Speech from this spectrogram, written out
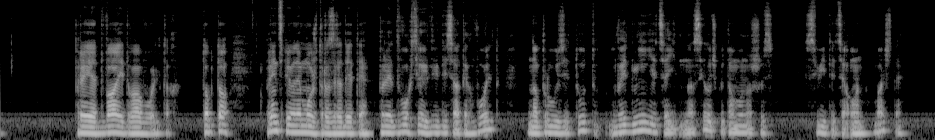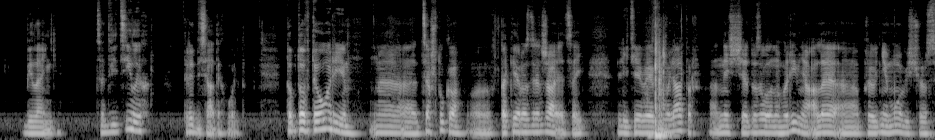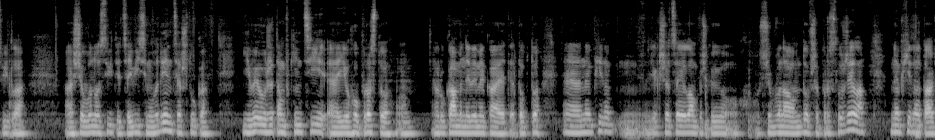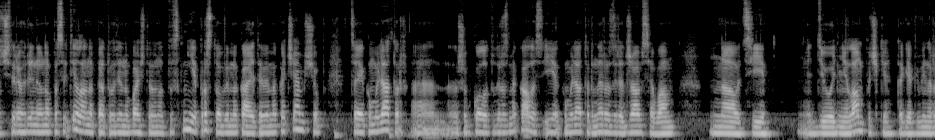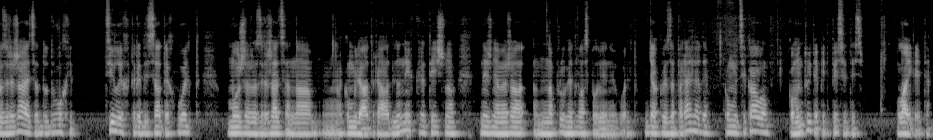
при 2,2 вольтах. Тобто, в принципі, вони можуть розрядити при 2,2 вольт напрузі. Тут видніється й на там воно щось світиться. Он, бачите? Біленьке. це 2,3 вольт. Тобто в теорії е, ця штука е, таки розряджає цей літієвий акумулятор е, нижче дозволеного рівня, але при одній умові, що світла, що воно світиться 8 годин, ця штука, і ви вже там в кінці е, його просто руками не вимикаєте. Тобто е, необхідно, якщо цією лампочкою, щоб вона вам довше прослужила, необхідно так, 4 години вона посвітила, на 5 годину, бачите, вона тускніє, просто вимикаєте вимикачем, щоб цей акумулятор, е, щоб коло тут розмикалось і акумулятор не розряджався вам на оці діодні лампочки, так як він розряджається до 2,3 вольт може розряджатися на акумуляторі, а для них критично нижня межа напруги 2,5 вольт. Дякую за перегляди. Кому цікаво, коментуйте, підписуйтесь, лайкайте.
